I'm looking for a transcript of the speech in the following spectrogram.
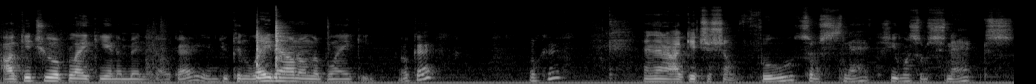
I'll get you a blankie in a minute, okay? And you can lay down on the blankie, okay? Okay? And then I'll get you some food, some snacks. You want some snacks?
